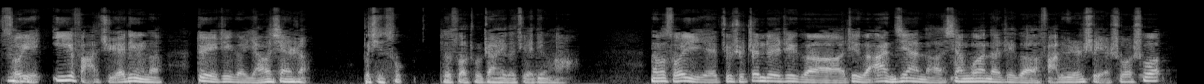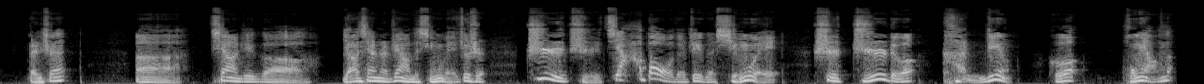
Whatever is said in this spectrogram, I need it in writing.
所以依法决定呢对这个杨先生不起诉，就做出这样一个决定啊。那么，所以就是针对这个这个案件呢，相关的这个法律人士也说说，本身啊，像这个杨先生这样的行为，就是。制止家暴的这个行为是值得肯定和弘扬的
